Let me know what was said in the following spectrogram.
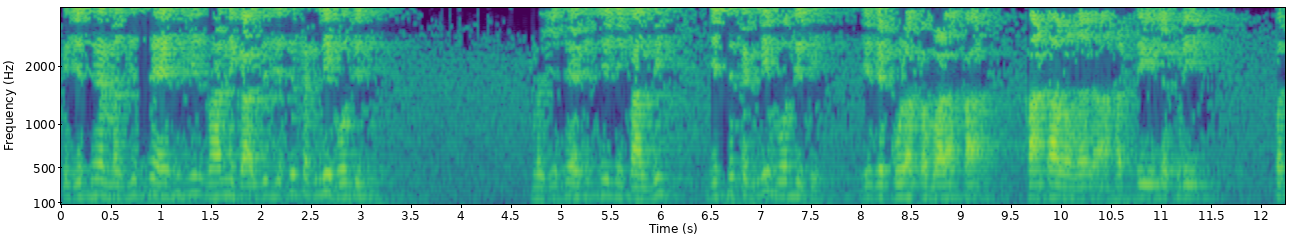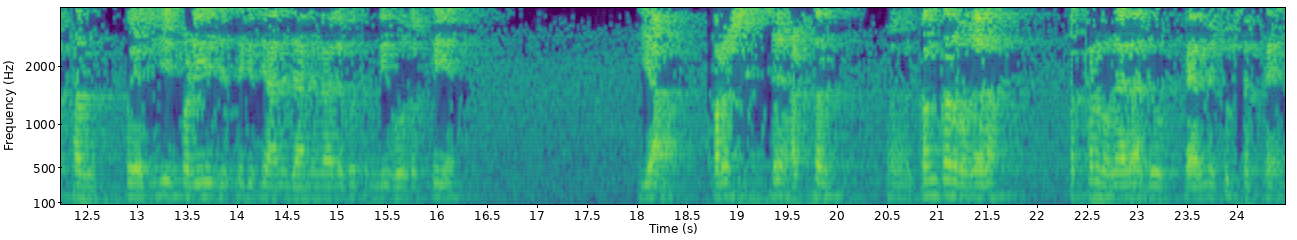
کہ جس نے مسجد سے ایسی چیز باہر نکال دی جس سے تکلیف ہوتی تھی۔ مسجد سے ایسی چیز نکال دی جس سے تکلیف ہوتی تھی۔ جیسے کوڑا کباڑا کا کانٹا وغیرہ ہڈی لکڑی پتھر کوئی ایسی چیز پڑی ہے جس سے کسی آنے جانے والے کو تکلیف ہو سکتی ہے؟ یا فرش سے ہٹ کر کنکر وغیرہ پتھر وغیرہ جو پیر میں چپ سکتے ہیں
